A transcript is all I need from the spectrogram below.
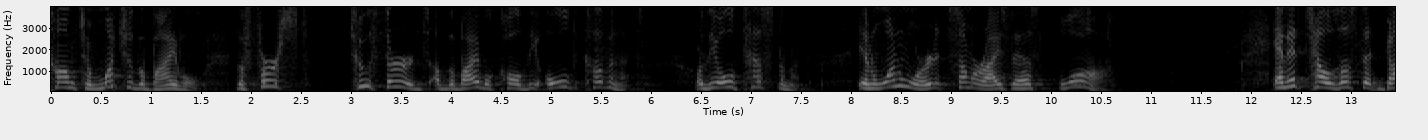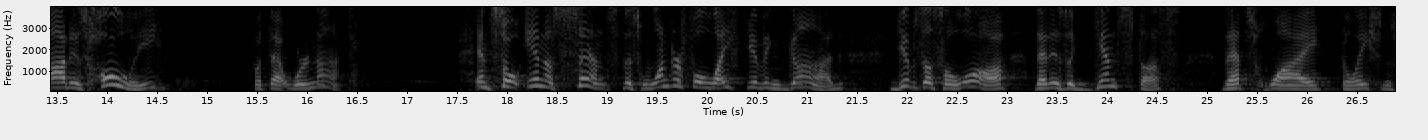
come to much of the Bible, the first two thirds of the Bible called the Old Covenant or the Old Testament. In one word, it's summarized as law. And it tells us that God is holy, but that we're not. And so, in a sense, this wonderful life giving God gives us a law that is against us. That's why Galatians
